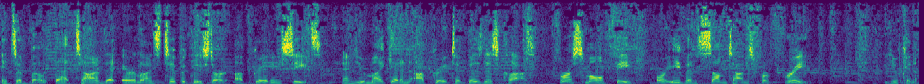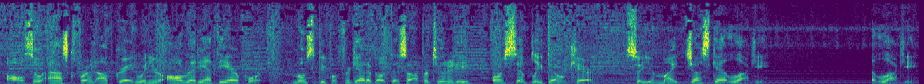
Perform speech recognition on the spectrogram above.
It's about that time that airlines typically start upgrading seats, and you might get an upgrade to business class for a small fee or even sometimes for free. You can also ask for an upgrade when you're already at the airport. Most people forget about this opportunity or simply don't care, so you might just get lucky. Get Lucky.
